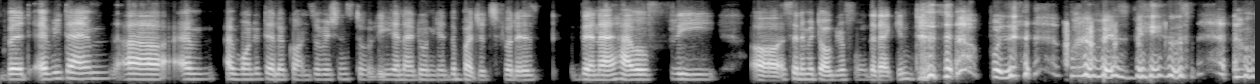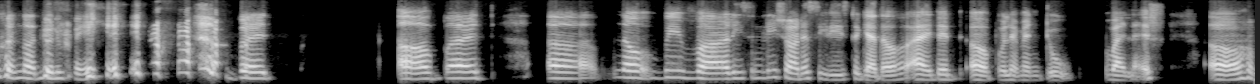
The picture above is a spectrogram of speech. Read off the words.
But every time uh, I'm I want to tell a conservation story and I don't get the budgets for it, then I have a free uh, cinematographer that I can pull pull with me. I'm not going to pay, but uh, but uh, no, we've uh, recently shot a series together. I did uh, pull him into wildlife. Uh,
